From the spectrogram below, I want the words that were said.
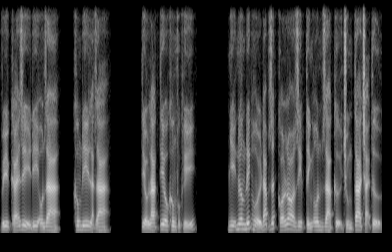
Vì cái gì đi ôn ra, không đi lạc ra. Tiểu lạc tiêu không phục khí. Nhị nương đích hồi đáp rất có lo dịp tính ôn ra cự chúng ta trại tử,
